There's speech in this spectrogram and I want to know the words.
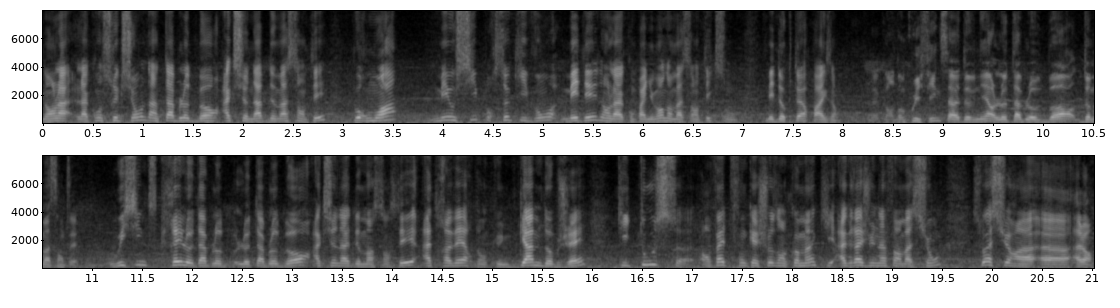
dans la construction d'un tableau de bord actionnable de ma santé, pour moi, mais aussi pour ceux qui vont m'aider dans l'accompagnement dans ma santé, qui sont mes docteurs par exemple. D'accord, donc WeThink, ça va devenir le tableau de bord de ma santé. WeThink crée le tableau, le tableau de bord actionnable de ma santé à travers donc une gamme d'objets qui tous en fait font quelque chose en commun, qui agrègent une information, soit sur euh, alors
